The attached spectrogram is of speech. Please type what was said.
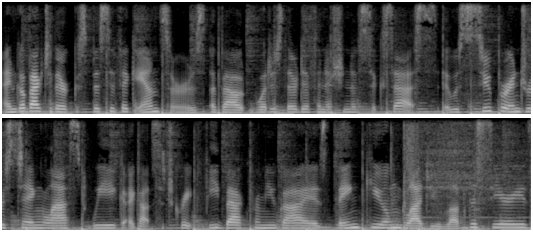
and go back to their specific answers about what is their definition of success. It was super interesting last week. I got such great feedback from you guys. Thank you. I'm glad you love this series.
